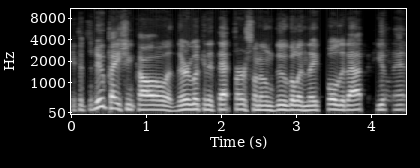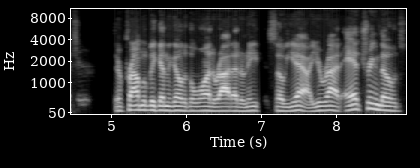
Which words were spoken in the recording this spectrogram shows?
if it's a new patient call and they're looking at that first one on Google and they pulled it up you don't answer, they're probably going to go to the one right underneath. So, yeah, you're right. Answering those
